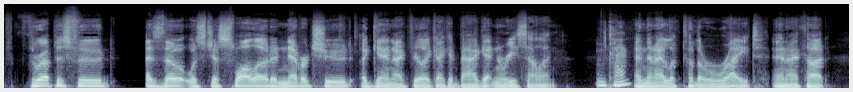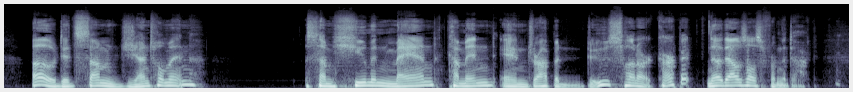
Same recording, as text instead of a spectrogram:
Threw up his food as though it was just swallowed and never chewed. Again, I feel like I could bag it and resell it. Okay. And then I looked to the right and I thought, oh, did some gentleman, some human man come in and drop a deuce on our carpet? No, that was also from the dog.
